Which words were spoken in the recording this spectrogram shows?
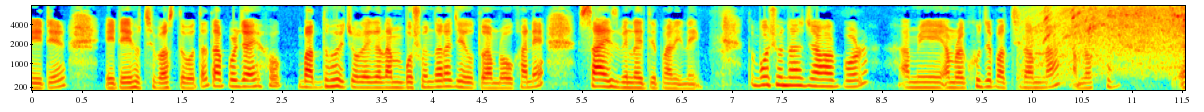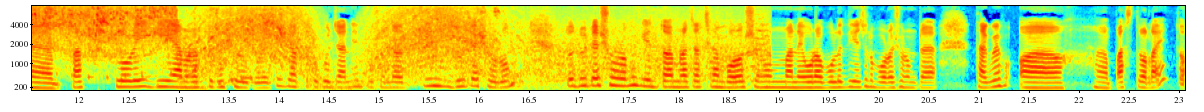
রেটের এটাই হচ্ছে বাস্তবতা। তারপর যাই হোক, বাধ্য হয়ে চলে গেলাম বসুন্ধরা, যেহেতু আমরা ওখানে সাইজ মিলাইতে পারি নাই। তো বসুন্ধরা যাওয়ার পর আমি, আমরা খুঁজে পাচ্ছিলাম না। আমরা খুব ফার্স্ট ফ্লোরেই গিয়ে আমরা খুঁজে শুরু করেছি। যতটুকু জানি বসুন্ধরা তিন, দুইটা শোরুম তো দুইটা শোরুমে কিন্তু আমরা চাচ্ছিলাম বড় শোরুম মানে ওরা বলে দিয়েছিল বড় শোরুমটা থাকবে পাঁচতলায়। তো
